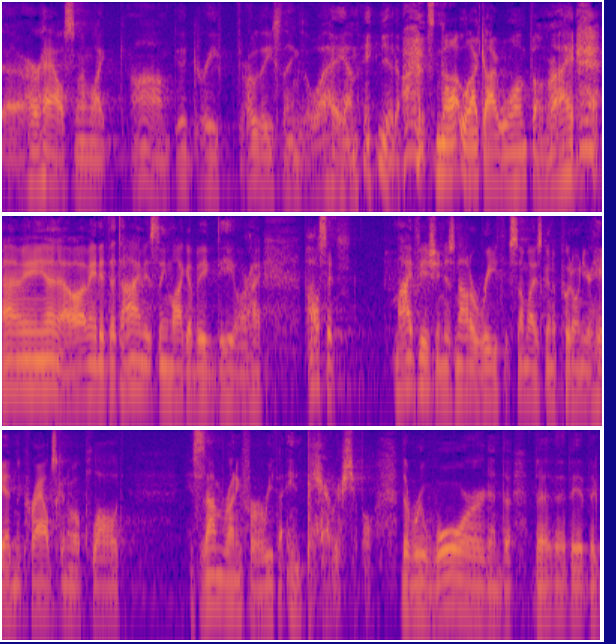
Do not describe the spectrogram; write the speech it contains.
uh, her house, and I'm like, Mom, good grief, throw these things away. I mean, you know, it's not like I want them, right? I mean, you know, I mean, at the time it seemed like a big deal, right? Paul said, My vision is not a wreath that somebody's going to put on your head and the crowd's going to applaud. He says, I'm running for a wreath imperishable. The reward and the, the, the, the,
